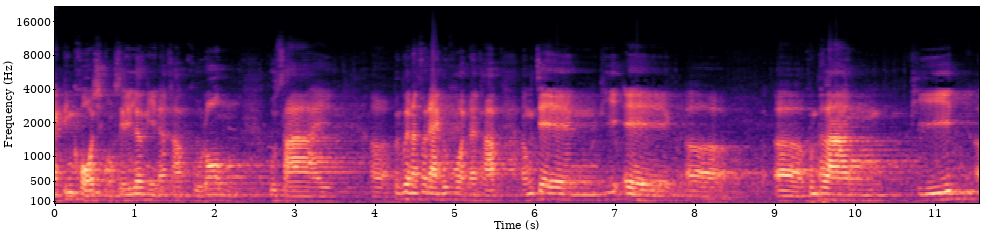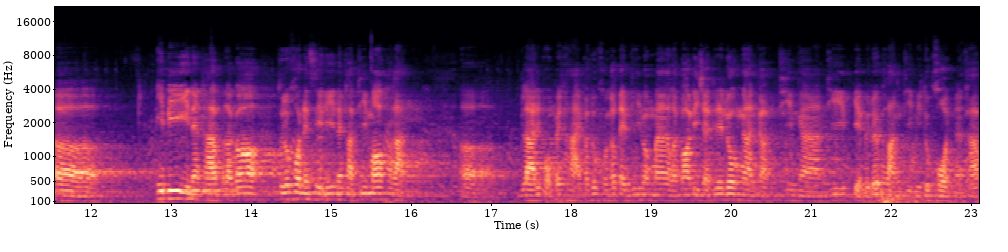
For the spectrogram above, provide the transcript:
acting coach ของซีรีส์เรื่องนี้นะครับครูร่ม ครูทรายเอ่อเพื่อนๆนักแสดงทุกคนนะครับ น้องเจน พี่เอกคุณพลัง พีทพี่บี้นะครับ แล้วก็ทุกๆคนในซีรีส์นะครับที่มอบพลังเวลาที่ผมไปถ่ายก็ทุกคนก็เต็มที่มากๆ แล้วก็ดีใจที่ได้ร่วมงานกับทีมงานที่เปลี่ยนไปด้วยพลังทีมีทุกคนนะครับ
